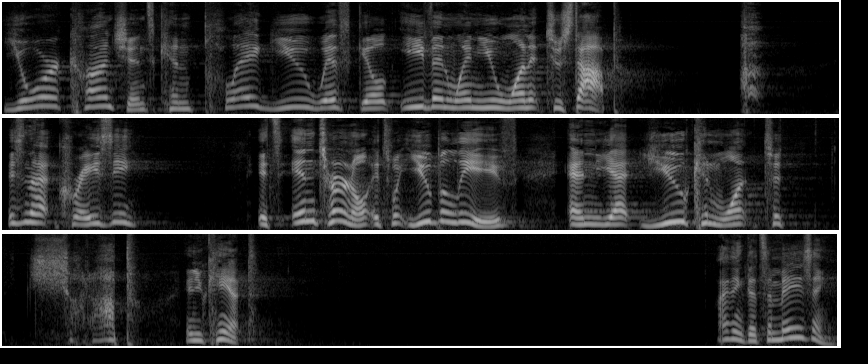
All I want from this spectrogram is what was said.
Your conscience can plague you with guilt even when you want it to stop. Isn't that crazy? It's internal, it's what you believe, and yet you can want to shut up, and you can't. I think that's amazing.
